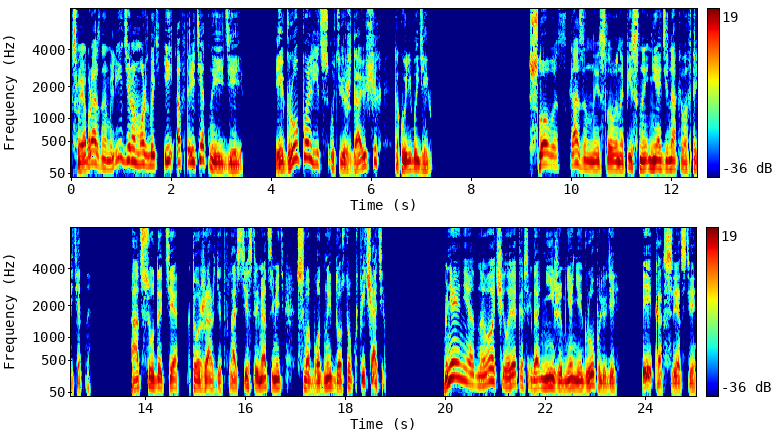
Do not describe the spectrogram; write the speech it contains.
Своеобразным лидером может быть и авторитетная идея, и группа лиц, утверждающих какую-либо идею. Слово сказанное и слово написанное не одинаково авторитетно. Отсюда те, кто жаждет власти, стремятся иметь свободный доступ к печати. Мнение одного человека всегда ниже мнения группы людей, и, как следствие,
